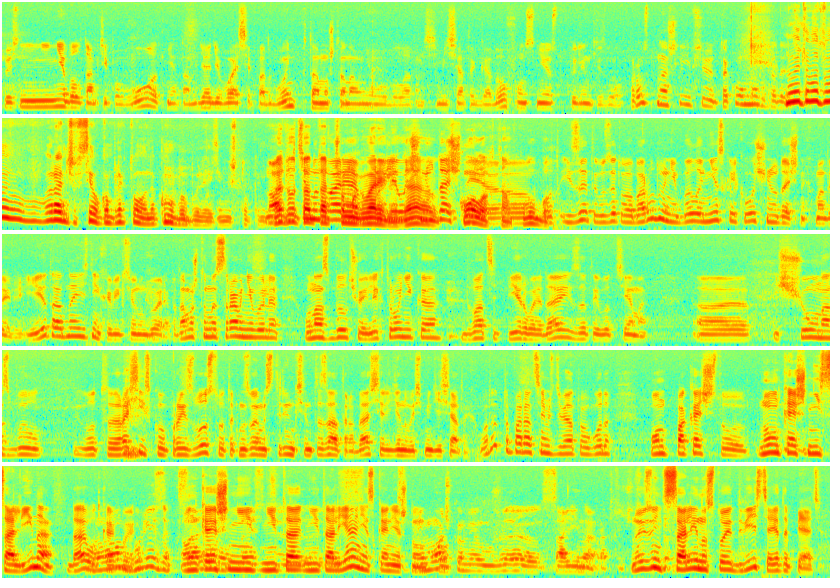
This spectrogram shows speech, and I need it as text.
То есть не, не был там типа, вот, мне там дядя Вася подгонь, потому что она у него была там 70-х годов, он с нее с пылинки сдал. Просто нашли и все. Такого много тогда. Ну, это вот э, раньше все укомплектованы клубы были этими штуками. Ну, Ну, это вот то, о чем говоря, мы говорили, да, очень в удачные, школах, там, э, клубах. Вот из этого, из этого оборудования было несколько очень удачных моделей. И это одна из них, объективно говоря. Потому что мы сравнивали, у нас был что, электроника 21 да, из этой вот темы. Э, Еще у нас был вот российского производства, так называемый стринг-синтезатор, да, середины 80-х. Вот этот аппарат 79 года, он по качеству, ну, он, конечно, не Солина, да, вот Ну, как он бы. близок к Он, конечно, не, не, та- э, не итальянец, С конечно. он- примочками уже Салина Да. практически. Ну, извините, Солина стоит 200, а это 5.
